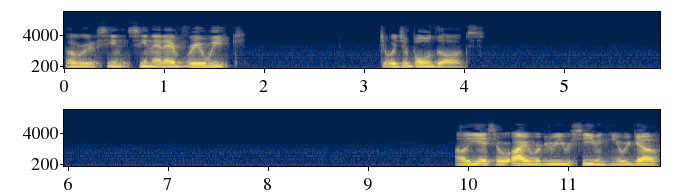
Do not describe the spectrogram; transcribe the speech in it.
But we're seeing, seeing that every week. Georgia Bulldogs. Oh, yeah, so, alright, we're going to be receiving. Here we go.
